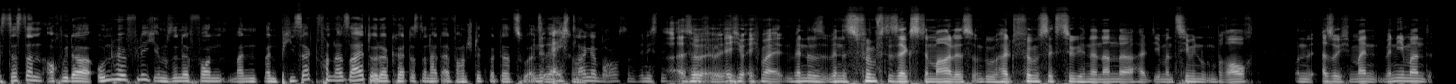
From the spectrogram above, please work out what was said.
Ist das dann auch wieder unhöflich im Sinne von, man, man piesackt von der Seite oder gehört das dann halt einfach ein Stück weit dazu? Wenn du echt lange brauchst, dann finde ich es nicht Also ich, ich meine, wenn du wenn es fünfte, sechste Mal ist und du halt fünf, sechs Züge hintereinander halt jemand zehn Minuten braucht und also ich meine, wenn jemand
